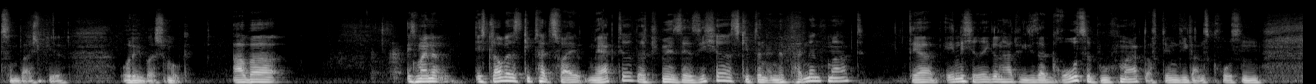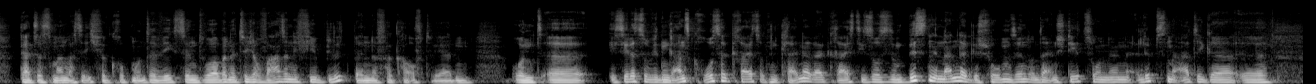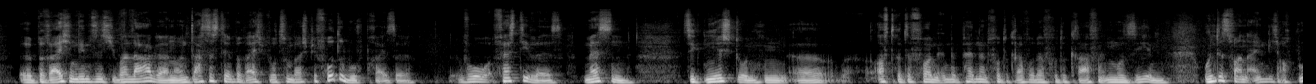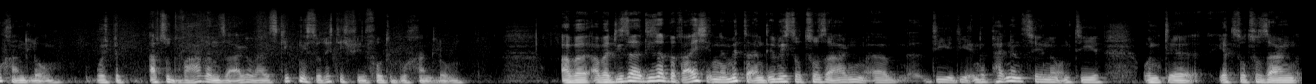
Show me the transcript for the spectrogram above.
zum Beispiel, oder über Schmuck. Aber ich meine, ich glaube, es gibt halt zwei Märkte, da bin ich mir sehr sicher. Es gibt einen Independent-Markt, der ähnliche Regeln hat wie dieser große Buchmarkt, auf dem die ganz großen Bertelsmann, was weiß ich für Gruppen unterwegs sind, wo aber natürlich auch wahnsinnig viel Bildbände verkauft werden. Und äh, ich sehe das so wie ein ganz großer Kreis und ein kleinerer Kreis, die so, so ein bisschen ineinander geschoben sind und da entsteht so ein ellipsenartiger äh, äh, Bereich, in dem sie sich überlagern. Und das ist der Bereich, wo zum Beispiel Fotobuchpreise, wo Festivals, Messen, Signierstunden, äh, Auftritte von Independent-Fotografen oder Fotografen in Museen. Und es waren eigentlich auch Buchhandlungen, wo ich absolut Waren sage, weil es gibt nicht so richtig viel Fotobuchhandlungen. Aber, aber dieser, dieser Bereich in der Mitte, an dem ich sozusagen äh, die, die Independent-Szene und, die, und äh, jetzt sozusagen,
